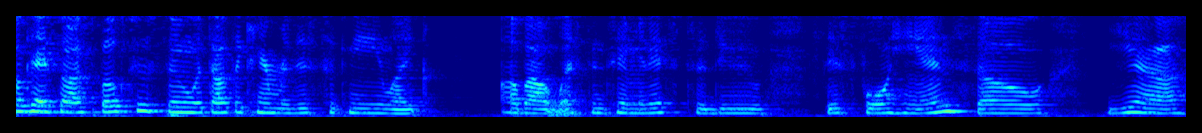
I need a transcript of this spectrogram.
Okay, so I spoke too soon without the camera. This took me like about less than 10 minutes to do this full hand. So yeah,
